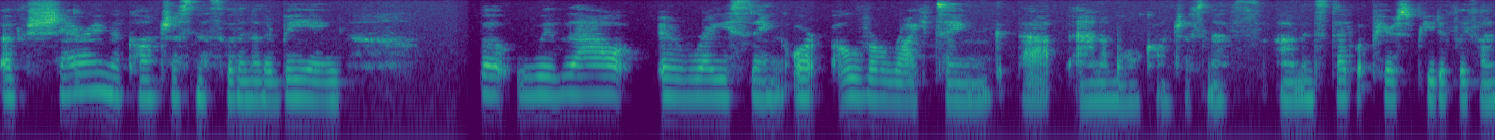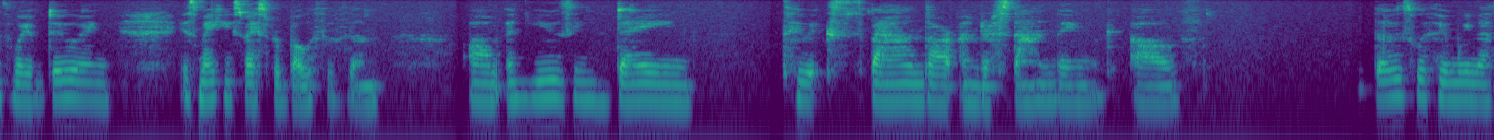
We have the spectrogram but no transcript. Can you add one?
of sharing a consciousness with another being, but without erasing or overwriting that animal consciousness. Um, instead, what Pierce beautifully finds a way of doing is making space for both of them um, and using Daine to expand our understanding of those with whom we, ne-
